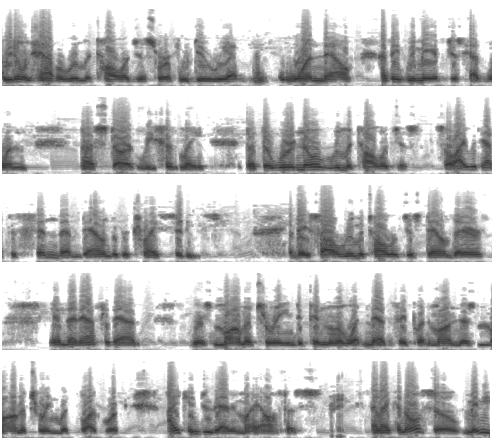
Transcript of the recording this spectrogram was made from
We don't have a rheumatologist, or if we do, we have one now. I think we may have just had one uh, start recently, but there were no rheumatologists. So I would have to send them down to the Tri Cities they saw a rheumatologist down there, and then after that, there's monitoring, depending on what meds they put them on. There's monitoring with blood work. I can do that in my office, right. and I can also many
